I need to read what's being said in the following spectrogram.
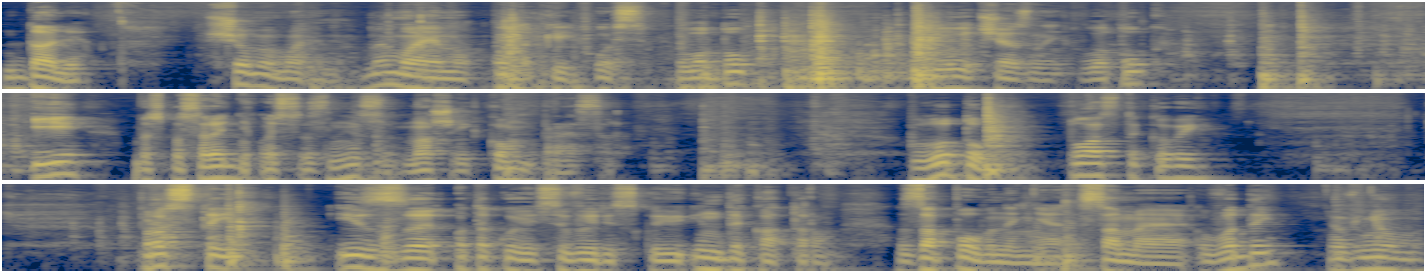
Далі, що ми маємо? Ми маємо отакий ось лоток, величезний лоток. І безпосередньо ось знизу наш компресор. Лоток пластиковий, простий, із отакою вирізкою індикатором заповнення саме води в ньому.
